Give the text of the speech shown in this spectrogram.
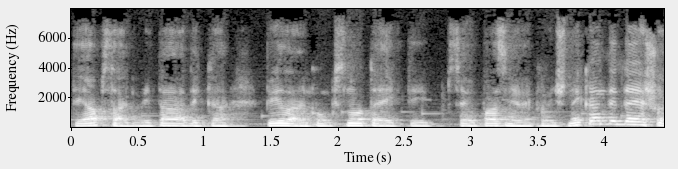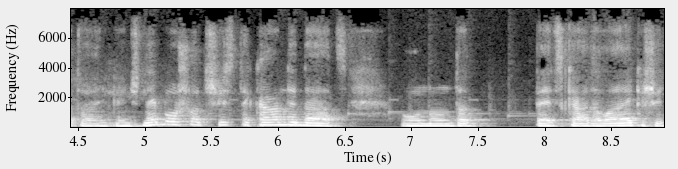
Tie apstākļi bija tādi, ka Pīlēna kungs noteikti sev paziņoja, ka viņš nekandidēšot, vai viņš nebūs šis kandidāts. Un, un tad pēc kāda laika šī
